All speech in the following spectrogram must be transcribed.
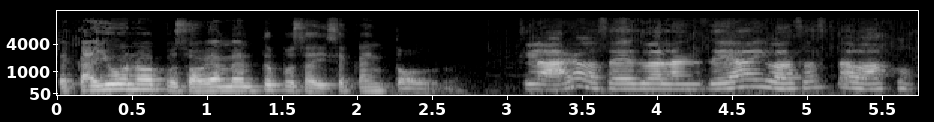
se cae uno, pues obviamente pues ahí se caen todos. Claro, se desbalancea y vas hasta abajo.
